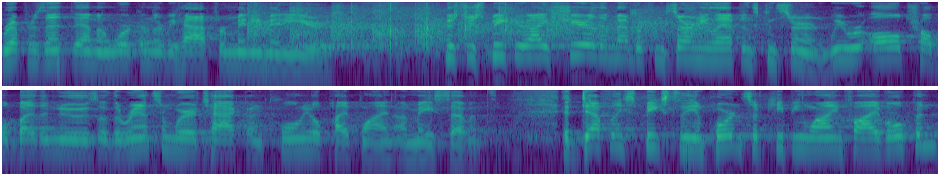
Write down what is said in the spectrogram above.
represent them and work on their behalf for many, many years. Mr. Speaker, I share the member from Sarnia-Lambton's concern. We were all troubled by the news of the ransomware attack on Colonial Pipeline on May 7th. It definitely speaks to the importance of keeping Line 5 open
